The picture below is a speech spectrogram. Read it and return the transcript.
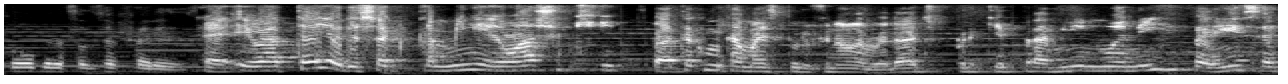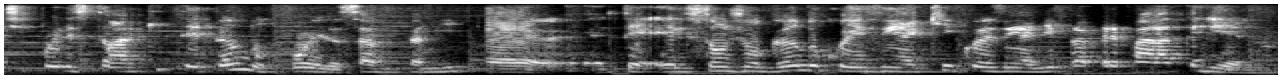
sobre essas referências? É, eu até ia deixar que pra mim, eu acho que. Eu até comentar mais por final, na verdade, porque pra mim não é nem referência, é tipo, eles estão arquitetando coisas, sabe? Pra mim, é, é, eles estão jogando coisinha aqui, coisinha ali para preparar terreno.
